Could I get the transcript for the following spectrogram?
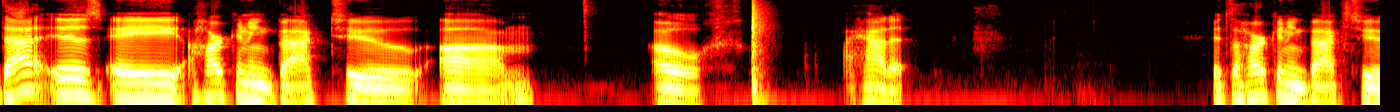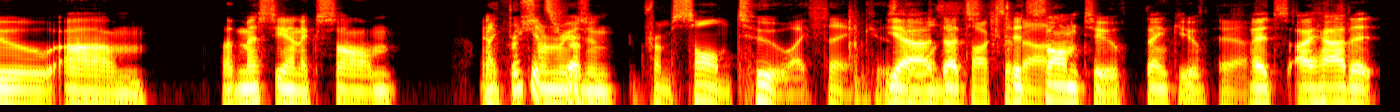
That is a harkening back to um oh i had it it's a harkening back to um a messianic psalm and I for think some it's from- reason From Psalm 2, I think. Is the yeah one that's that talks it's about psalm 2 thank you Yeah. it's i had it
